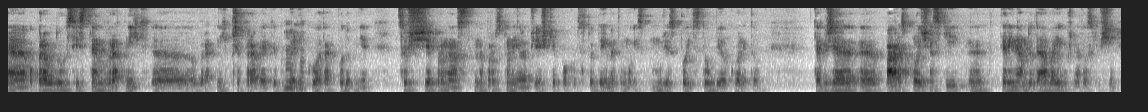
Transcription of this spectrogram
uh, opravdu systém vratných, uh, vratných přepravek k belíku mm-hmm. a tak podobně, což je pro nás naprosto nejlepší, ještě pokud to, dejme tomu, může spojit s tou biokvalitou. Takže eh, pár společností, eh, které nám dodávají, už na to slyší.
